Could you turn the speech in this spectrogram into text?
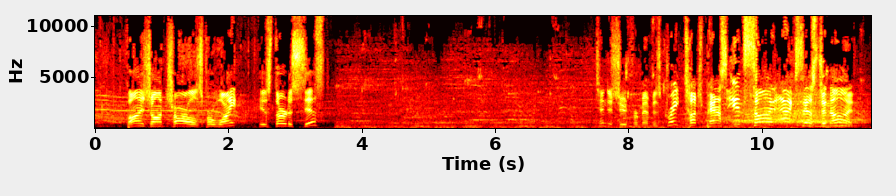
by Jean Charles for White, his third assist. 10 to shoot for Memphis. Great touch pass inside, access denied.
